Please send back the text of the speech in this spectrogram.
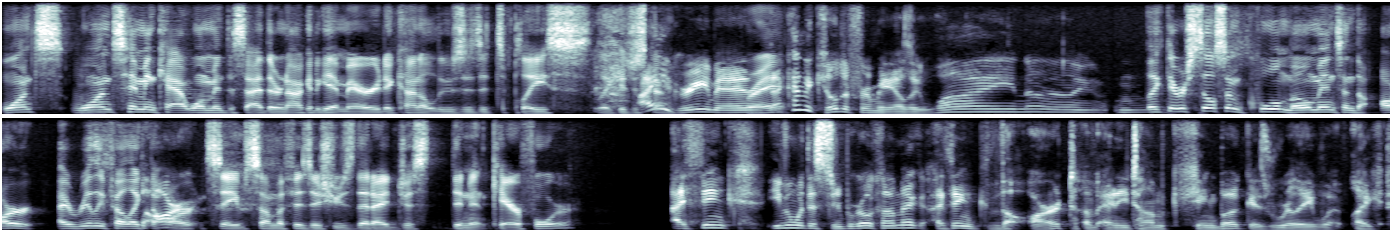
Once mm. once him and Catwoman decide they're not going to get married, it kind of loses its place. Like it just. I kinda, agree, man. Right? That kind of killed it for me. I was like, why not? Like there were still some cool moments, and the art. I really felt like the, the art. art saved some of his issues that I just didn't care for. I think even with the Supergirl comic, I think the art of any Tom King book is really what like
